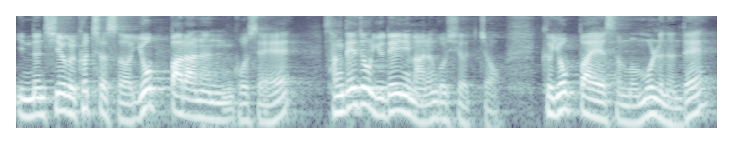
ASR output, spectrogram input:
있는 지역을 거쳐서 요바라는 곳에 상대적으로 유대인이 많은 곳이었죠. 그 요바에서 머물렀는데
